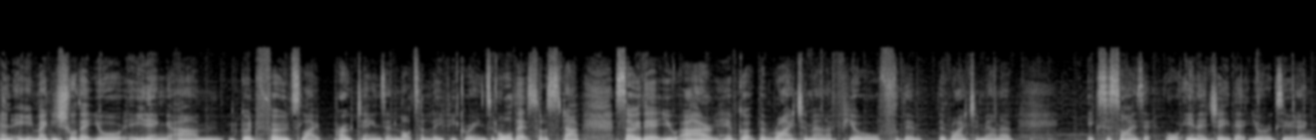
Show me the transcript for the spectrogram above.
and eat, making sure that you're eating um, good foods like proteins and lots of leafy greens and all that sort of stuff, so that you are have got the right amount of fuel for the the right amount of exercise or energy that you're exerting.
